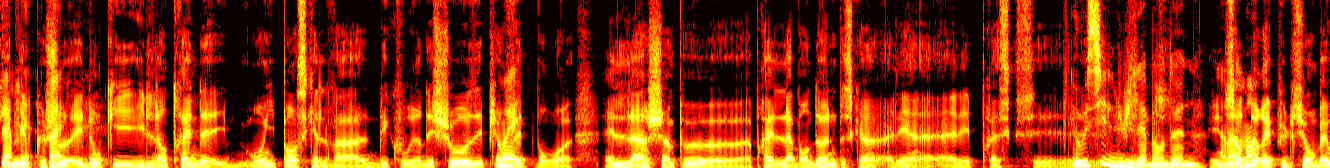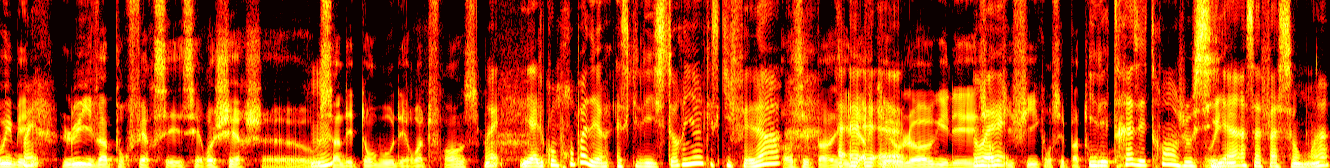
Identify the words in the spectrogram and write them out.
y a quelque chose. Et donc, il l'entraîne. Bon, il pense qu'elle va découvrir des choses. Et puis, en fait, bon, euh, elle lâche un peu. Euh, après, elle l'abandonne parce qu'elle est, elle est presque. Et aussi, lui, il l'abandonne. Une sorte de répulsion. Ben oui, mais lui, il va pour faire ses, ses recherches au mhm. sein des tombeaux des rois de France. Et elle comprend pas, d'ailleurs. Est-ce qu'il est historien Qu'est-ce qu'il fait là? Il est euh, euh, archéologue, il est scientifique, on ne sait pas trop. Il est très étrange aussi, hein, à sa façon. Hein.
